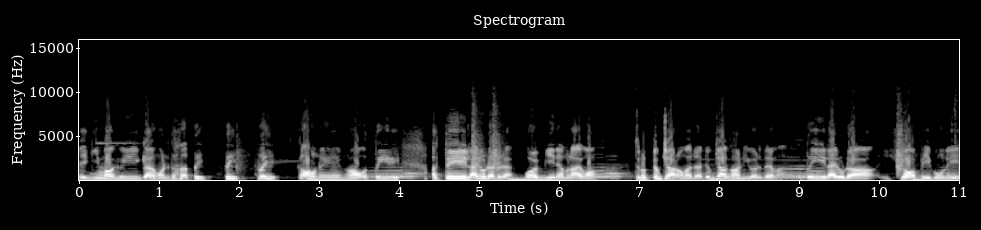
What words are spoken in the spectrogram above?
မီဂီမောက်အေးကန်ကောင်းနေတာသေးသေးသေးကောင်းတယ်ငါ့ကိုအသေးတွေအသေးလိုက်လို့တာတဲ့ဘောမြင်နေမလားကောင်ကျွန်တော်ပြုတ်ကြတော့မှာတဲ့ပြုတ်ကြခါနီရောတဲ့မှာအသေးလိုက်လို့တာရော့ဘေကွန်လေး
